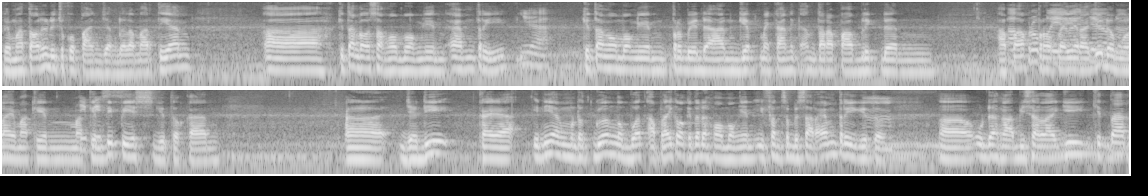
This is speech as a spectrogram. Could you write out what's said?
Lima tahun ini udah cukup panjang dalam artian uh, kita nggak usah ngomongin M3, Iya. kita ngomongin perbedaan gap mekanik antara public dan apa Uh, pro pro, player player, aja aja udah mulai makin makin tipis. tipis, gitu kan. Eh, jadi kayak ini yang menurut gua ngebuat apalagi kalau kita udah ngomongin event sebesar M3 gitu. Eh, udah nggak bisa lagi kita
